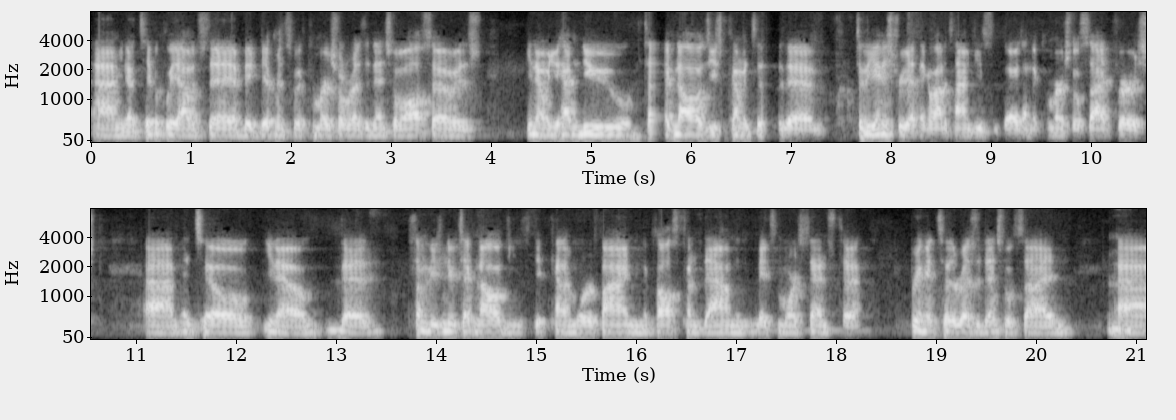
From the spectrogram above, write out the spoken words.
Um, you know, typically I would say a big difference with commercial residential also is, you know, when you have new technologies coming to the to the industry, I think a lot of times you see those on the commercial side first um, until you know the some of these new technologies get kind of more refined and the cost comes down and it makes more sense to bring it to the residential side. Mm-hmm. Uh,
